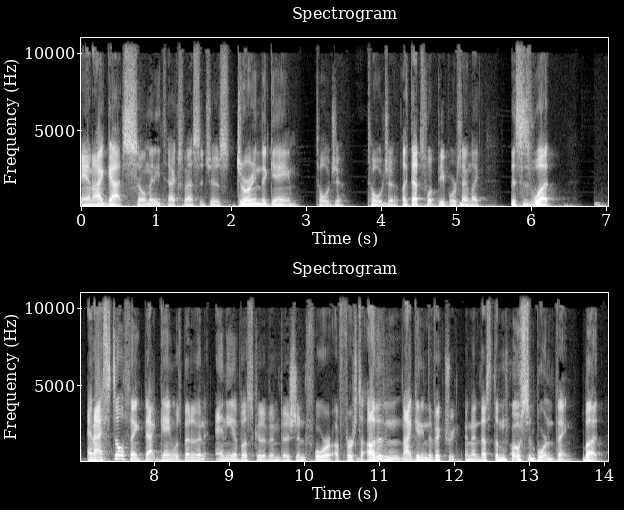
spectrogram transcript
And I got so many text messages during the game. Told you, told you. Like that's what people were saying. Like this is what. And I still think that game was better than any of us could have envisioned for a first, other than not getting the victory, and then that's the most important thing. But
